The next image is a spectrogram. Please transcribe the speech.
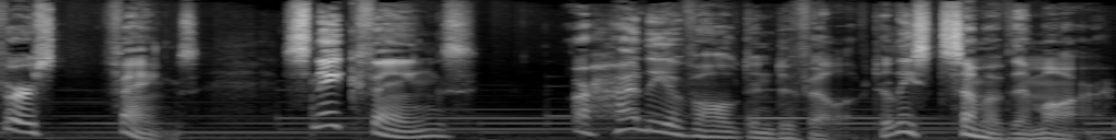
First, fangs. Snake fangs are highly evolved and developed, at least some of them are.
